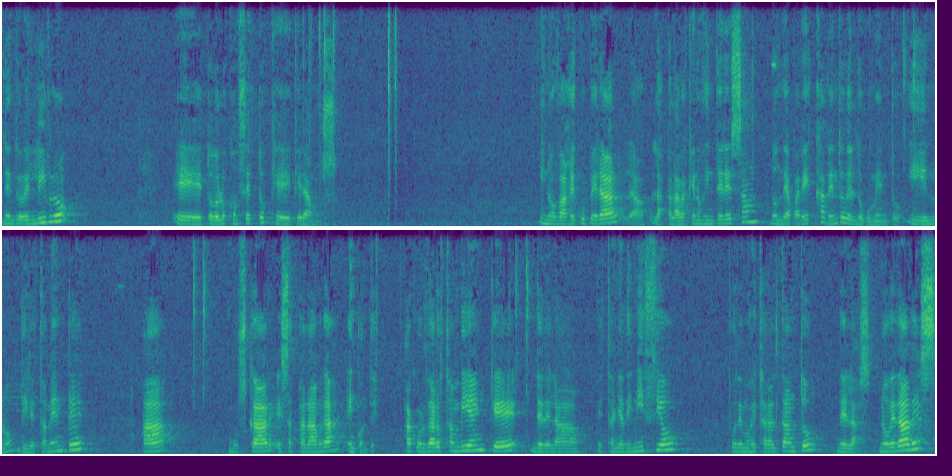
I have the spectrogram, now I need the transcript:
dentro del libro eh, todos los conceptos que queramos. Y nos va a recuperar las palabras que nos interesan donde aparezca dentro del documento e irnos directamente a buscar esas palabras en contexto. Acordaros también que desde la pestaña de inicio podemos estar al tanto de las novedades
